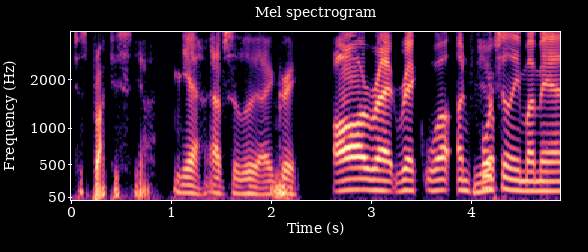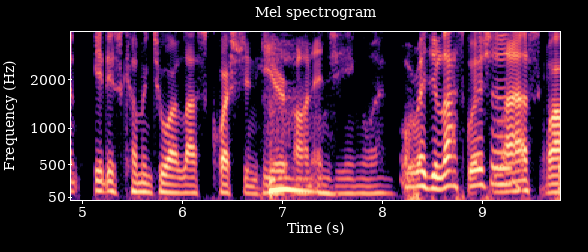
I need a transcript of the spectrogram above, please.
Just practice, yeah. Yeah, absolutely. I Mm. All right, Rick. Well, unfortunately, my man, it is coming to our last question here on ng1 Already last question. Last wow,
